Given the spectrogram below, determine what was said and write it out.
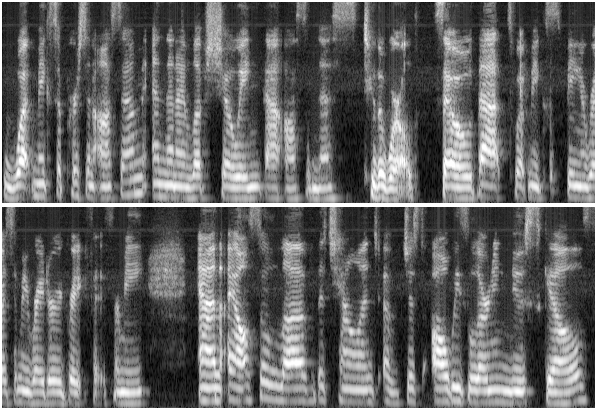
what makes a person awesome. And then I love showing that awesomeness to the world. So that's what makes being a resume writer a great fit for me. And I also love the challenge of just always learning new skills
